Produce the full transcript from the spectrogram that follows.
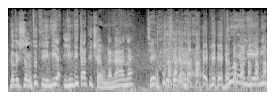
dove ci sono tutti gli, invia- gli invitati, c'è una nana. Sì, sì, sì, Due alieni. No,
